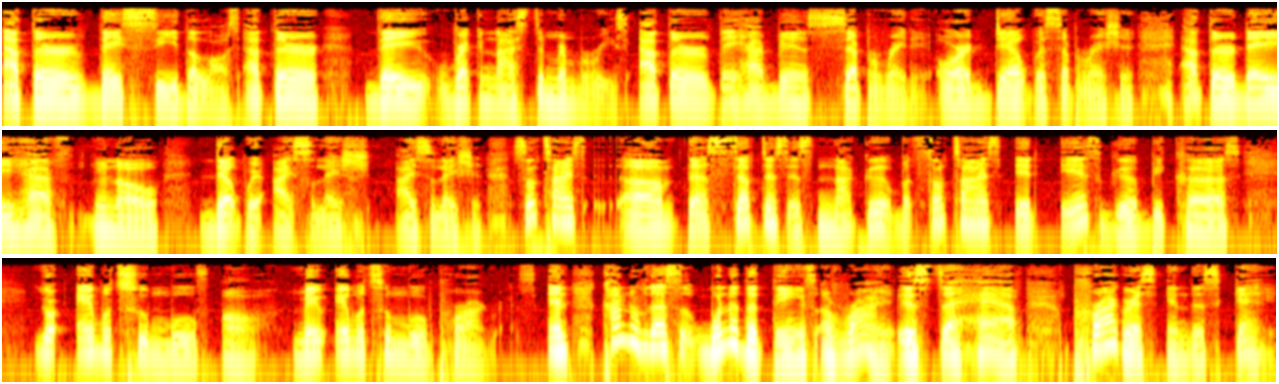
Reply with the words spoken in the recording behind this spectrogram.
after they see the loss, after they recognize the memories, after they have been separated or dealt with separation, after they have, you know, dealt with isolation. Isolation. Sometimes um, the acceptance is not good, but sometimes it is good because you're able to move on, able to move progress, and kind of that's one of the things of RiME is to have progress in this game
